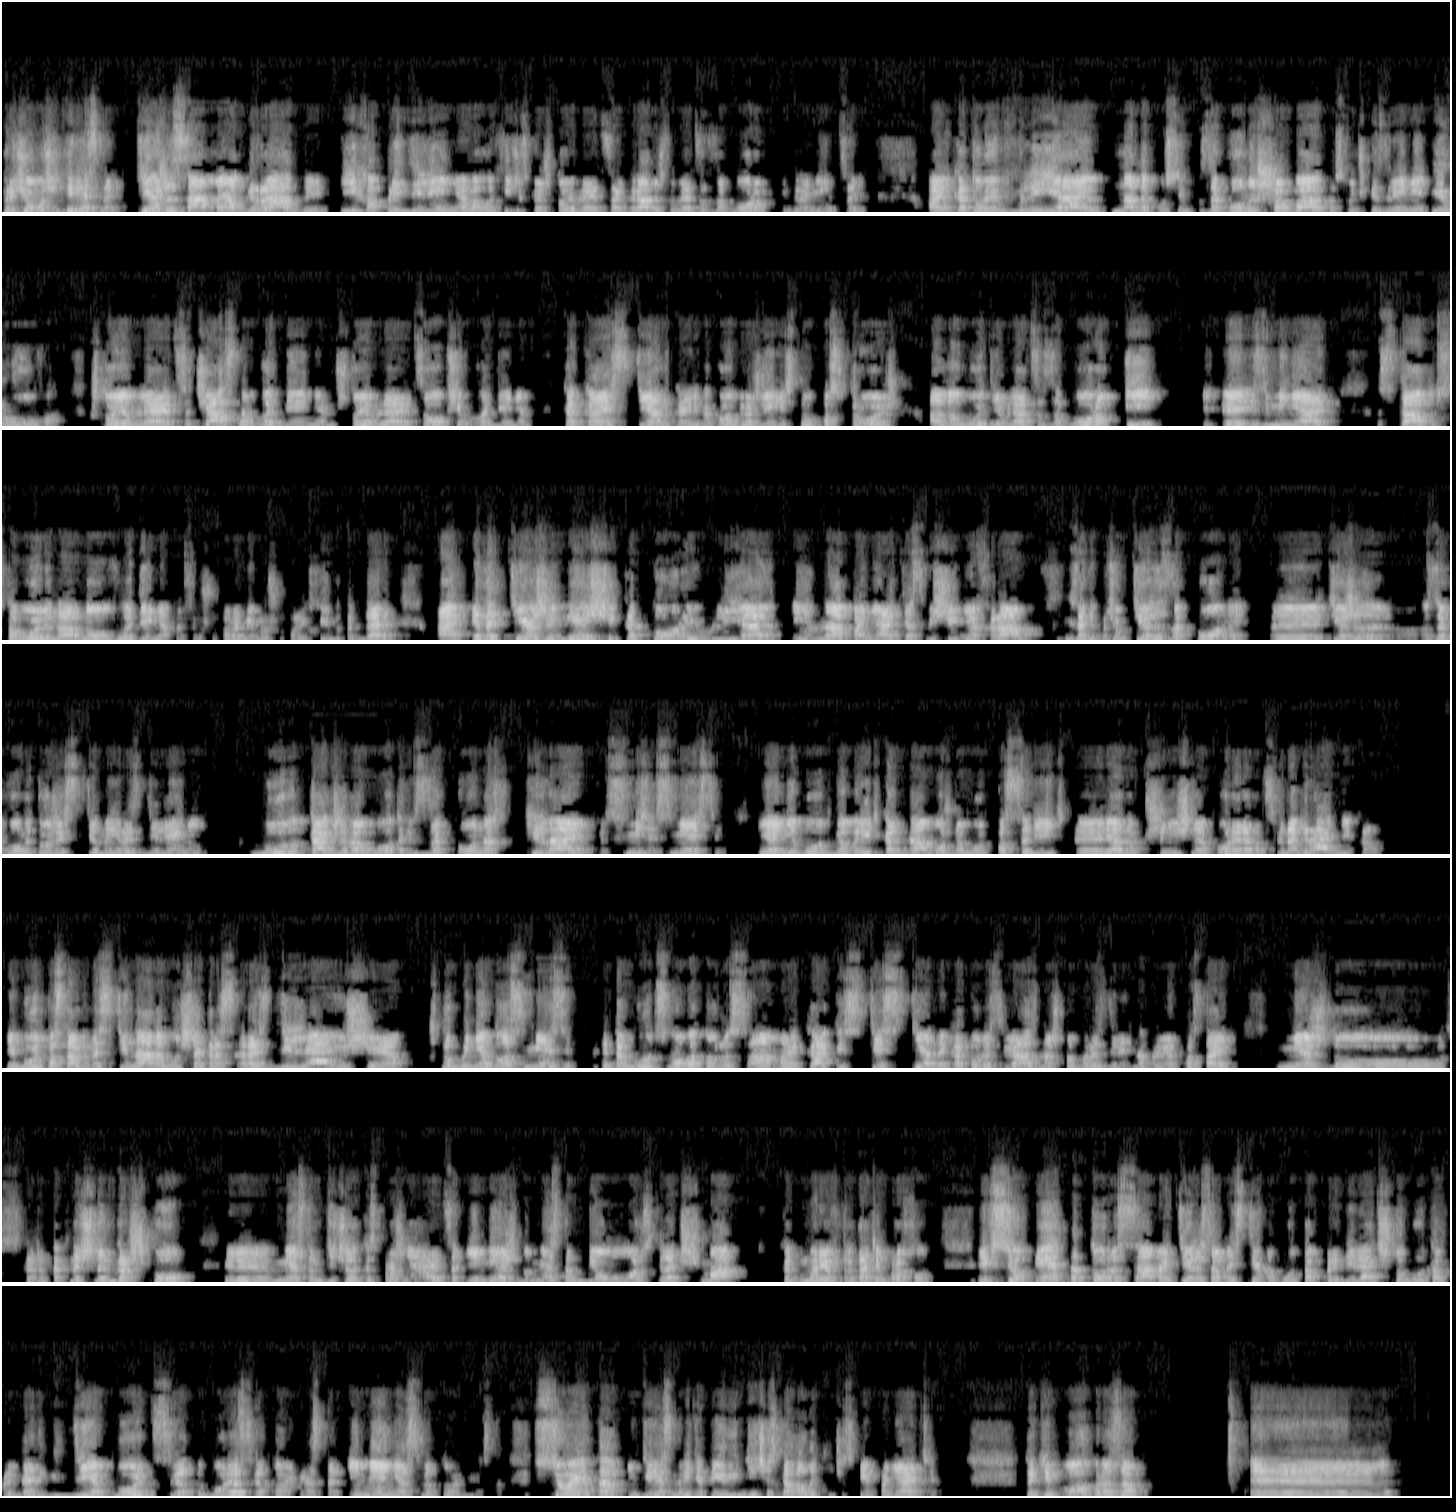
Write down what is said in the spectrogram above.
причем очень интересно, те же самые ограды, их определение галактическое, что является оградой, что является забором и границей, а, которые влияют на, допустим, законы шаббата с точки зрения Ирува, что является частным владением, что является общим владением, какая стенка или какое ограждение, если ты его построишь, оно будет являться забором и э, изменять статус того или иного владения, то есть Решута Рабим, Решута Юхид и так далее. А это те же вещи, которые влияют и на понятие освящения храма. И, кстати, причем те же законы, э, те же законы той же стены разделений будут также работать в законах килаем, то есть смеси. И они будут говорить, когда можно будет посадить э, рядом пшеничное поле, рядом с виноградником, и будет поставлена стена, она будет считать разделяющая, чтобы не было смеси, это будет снова то же самое, как и те стены, которые связаны, чтобы разделить, например, поставить между, скажем так, ночным горшком или местом, где человек испражняется, и между местом, где он может сказать шма как в море в Тратате Брахот. И все это то же самое, те же самые стены будут определять, что будут определять, где более святое место и менее святое место. Все это, интересно смотрите, это юридическое галактические понятия. Таким образом, э,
